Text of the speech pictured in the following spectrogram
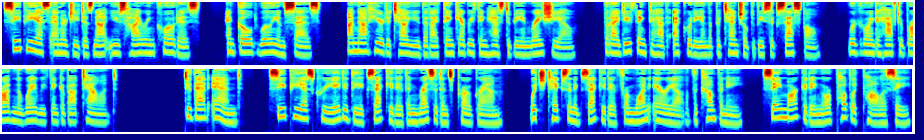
CPS Energy does not use hiring quotas, and Gold Williams says, I'm not here to tell you that I think everything has to be in ratio, but I do think to have equity and the potential to be successful, we're going to have to broaden the way we think about talent. To that end, CPS created the Executive in Residence program, which takes an executive from one area of the company, say marketing or public policy,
